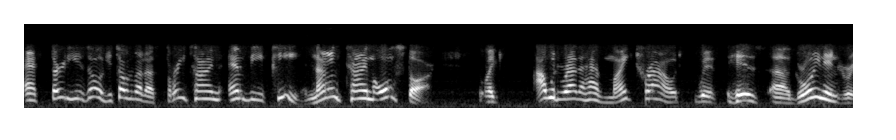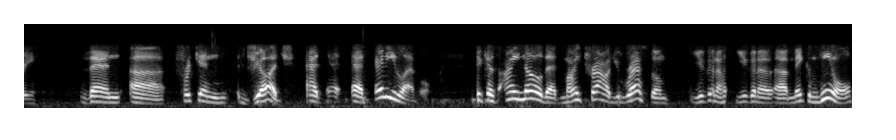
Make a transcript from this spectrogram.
at 30 years old, you're talking about a three-time MVP, nine-time All-Star. Like, I would rather have Mike Trout with his uh, groin injury than uh, freaking Judge at, at at any level, because I know that Mike Trout, you rest him, you're gonna you're gonna uh, make him heal,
